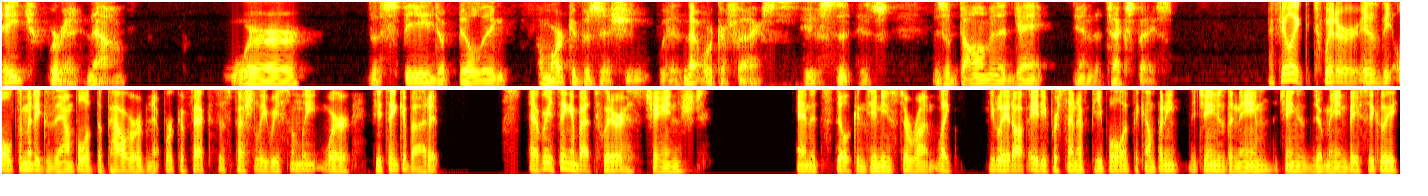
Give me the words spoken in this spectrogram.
age we're in now where the speed of building a market position with network effects is, is, is a dominant game in the tech space. I feel like Twitter is the ultimate example of the power of network effects, especially recently, where if you think about it, everything about Twitter has changed and it still continues to run. Like he laid off 80% of people at the company. They changed the name, they changed the domain basically.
